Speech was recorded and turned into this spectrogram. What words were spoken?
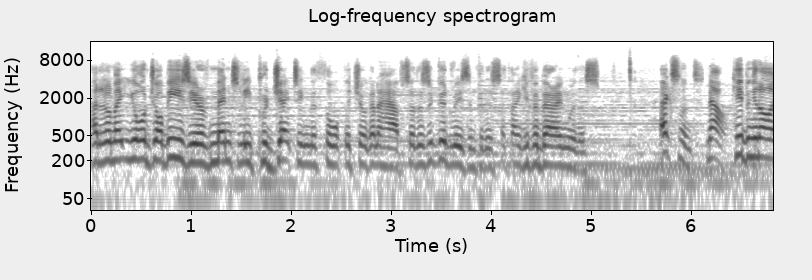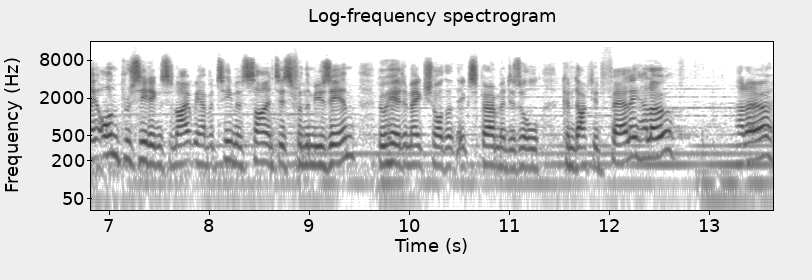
and it'll make your job easier of mentally projecting the thought that you're going to have. So there's a good reason for this, so thank you for bearing with us. Excellent. Now, keeping an eye on proceedings tonight, we have a team of scientists from the museum who are here to make sure that the experiment is all conducted fairly. Hello? Hello?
